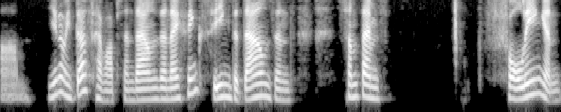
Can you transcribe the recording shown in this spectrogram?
um, you know it does have ups and downs and I think seeing the downs and sometimes falling and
